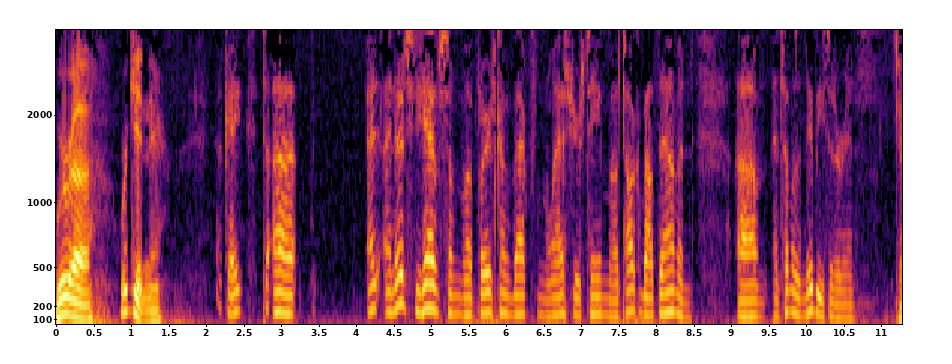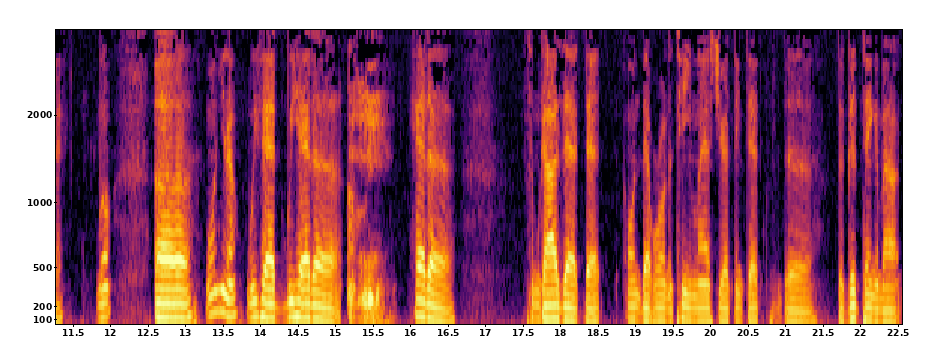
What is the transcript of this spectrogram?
we're uh, we're getting there. Okay. Uh, I, I noticed you have some uh, players coming back from last year's team. Uh, talk about them and um, and some of the newbies that are in. Okay. Well, uh, well, you know, we've had we had uh, had uh, some guys that that on that were on the team last year. I think that the the good thing about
